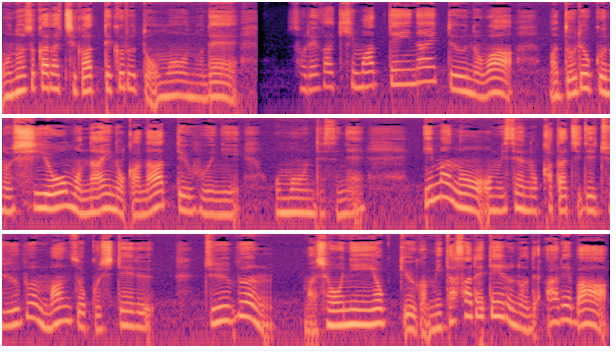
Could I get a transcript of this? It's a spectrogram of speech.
おのずから違ってくると思うのでそれが決まっていないというのは、まあ、努力のしようもないのかなっていうふうに思うんですね。今のお店の形で十分満足している十分、まあ、承認欲求が満たされているのであれば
